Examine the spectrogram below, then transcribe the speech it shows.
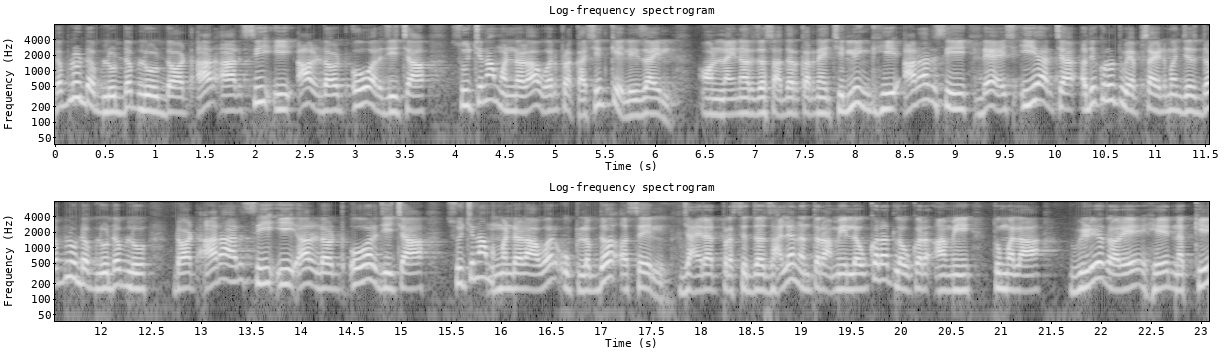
W W W dot R R C E R dot O R जीच्या सूचना मंडळावर प्रकाशित केली जाईल. ऑनलाईन अर्ज सादर करण्याची लिंक ही R R C dash E आरच्या अधिकृत वेबसाईट म्हणजेच W W W dot R R C E R dot O R जीच्या सूचना मंडळावर उपलब्ध असेल. जाहिरात प्रसिद्ध झाल्यानंतर आम्ही लवकरात लवकर आम्ही तुम्हाला व्हिडिओद्वारे हे नक्की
